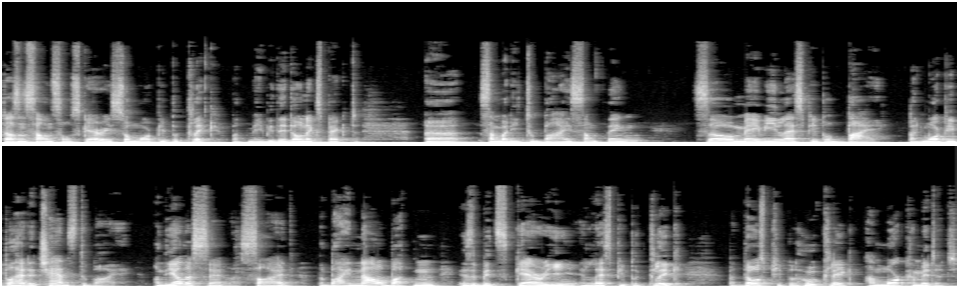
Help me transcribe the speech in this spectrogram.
doesn't sound so scary, so more people click, but maybe they don't expect uh, somebody to buy something, so maybe less people buy, but more people had a chance to buy. On the other side, the buy now button is a bit scary and less people click, but those people who click are more committed.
